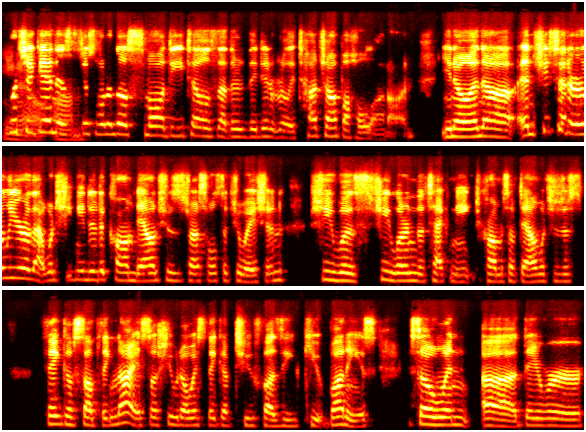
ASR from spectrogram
which know, again is um, just one of those small details that they're- didn't really touch up a whole lot on you know and uh and she said earlier that when she needed to calm down she was a stressful situation she was she learned the technique to calm herself down which is just think of something nice so she would always think of two fuzzy cute bunnies so when uh they were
